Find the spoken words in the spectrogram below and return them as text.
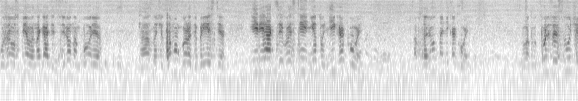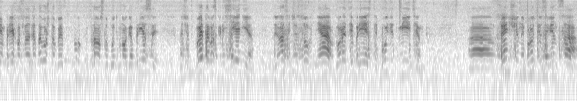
уже успела нагадить в Зеленом Боре, значит, в самом городе Бресте. И реакции властей нету никакой. Абсолютно никакой. Вот, пользуясь случаем, приехал сюда для того, чтобы, ну, знал, что будет много прессы. Значит, в это воскресенье, в 12 часов дня, в городе Бресте будет митинг а, «Женщины против свинца».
